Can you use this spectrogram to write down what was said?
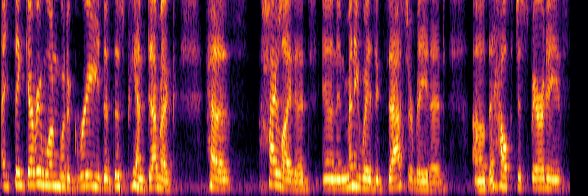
I think everyone would agree that this pandemic has highlighted and, in many ways, exacerbated uh, the health disparities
